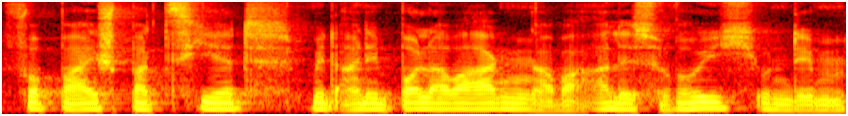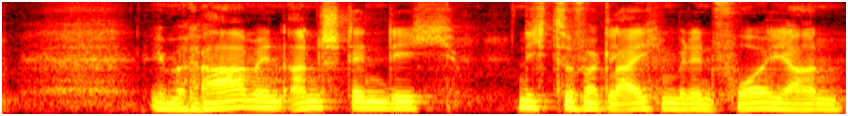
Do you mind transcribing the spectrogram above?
vorbeispaziert mit einem Bollerwagen, aber alles ruhig und im, im Rahmen anständig, nicht zu vergleichen mit den Vorjahren.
